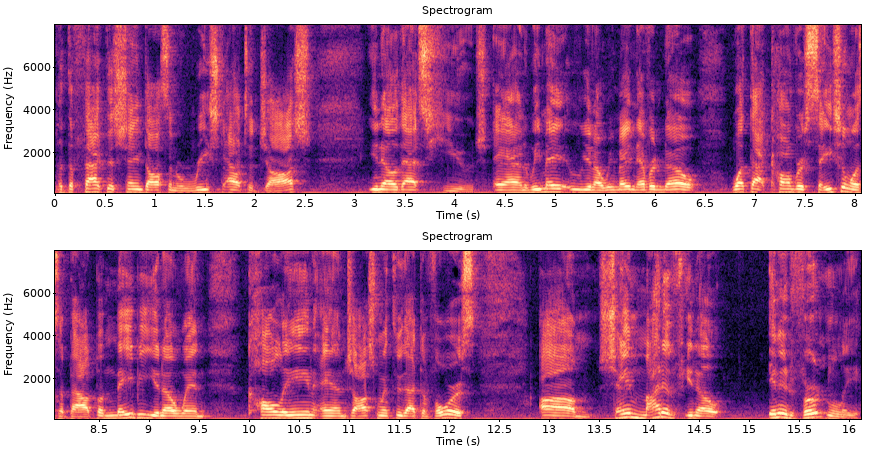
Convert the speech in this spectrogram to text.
But the fact that Shane Dawson reached out to Josh, you know, that's huge. And we may, you know, we may never know what that conversation was about, but maybe, you know, when Colleen and Josh went through that divorce, um, Shane might have, you know, inadvertently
